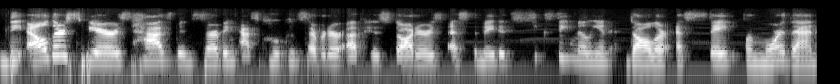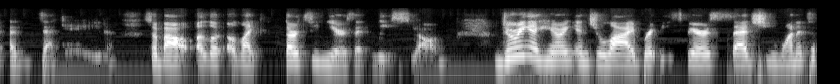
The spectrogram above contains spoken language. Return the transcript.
the elder Spears has been serving as co-conservator of his daughter's estimated $60 million estate for more than a decade. So about a little uh, like 13 years at least, y'all. During a hearing in July, Britney Spears said she wanted to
